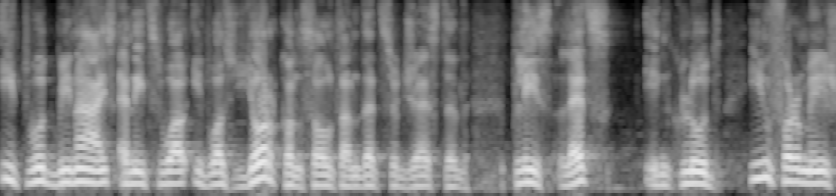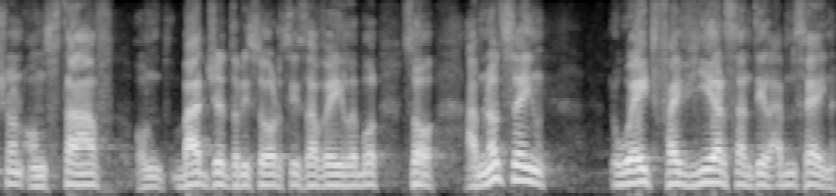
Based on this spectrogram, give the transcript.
it would be nice, and it's it was your consultant that suggested, please, let's include information on staff, on budget resources available. So I'm not saying wait five years until I'm saying,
